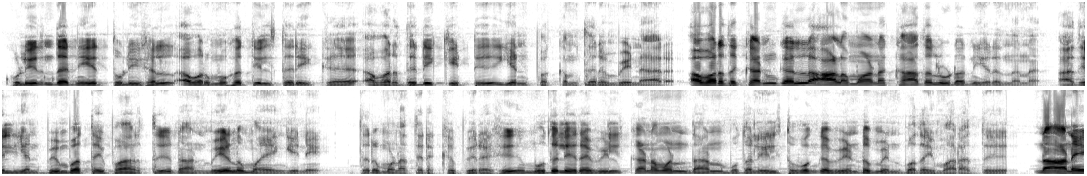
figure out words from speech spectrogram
குளிர்ந்த நீர்த்துளிகள் அவர் முகத்தில் தெறிக்க அவர் திடுக்கிட்டு என் பக்கம் திரும்பினார். அவரது கண்கள் ஆழமான காதலுடன் இருந்தன. அதில் என் பிம்பத்தை பார்த்து நான் மேலும் மயங்கினேன். திருமணத்திற்கு பிறகு முதலிரவில் கணவன்தான் முதலில் துவங்க வேண்டும் என்பதை மறந்து நானே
